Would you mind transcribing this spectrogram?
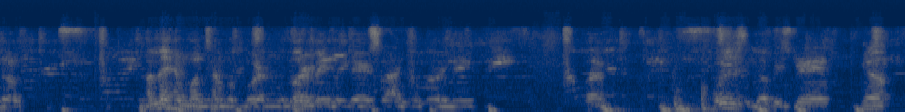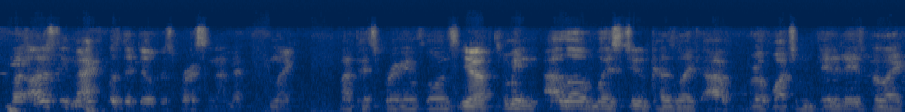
So I met him one time before. The Motorman was there, so I know Motorman. But it was just a dope experience. Yeah. But honestly, Mac was the dopest person I met from like my Pittsburgh influence. Yeah. I mean, I love Wiz too, cause like I grew up watching day to days, but like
